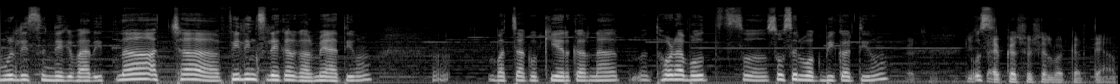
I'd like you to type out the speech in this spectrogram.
मुरली सुनने के बाद इतना अच्छा फीलिंग्स लेकर घर में आती हूँ। बच्चा को केयर करना थोड़ा बहुत सो, सोशल वर्क भी करती हूँ। किस उस- टाइप का सोशल वर्क करते हैं आप?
